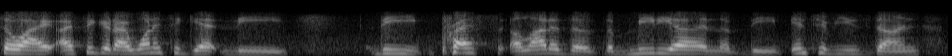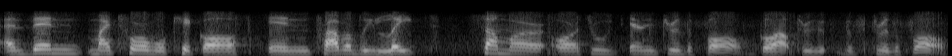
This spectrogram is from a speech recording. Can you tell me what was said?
So I, I figured I wanted to get the the press, a lot of the, the media and the, the interviews done, and then my tour will kick off in probably late summer or through and through the fall. Go out through the, through the fall.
